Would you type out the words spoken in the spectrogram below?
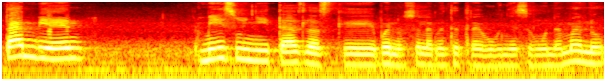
También mis uñitas, las que, bueno, solamente traigo uñas en una mano.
